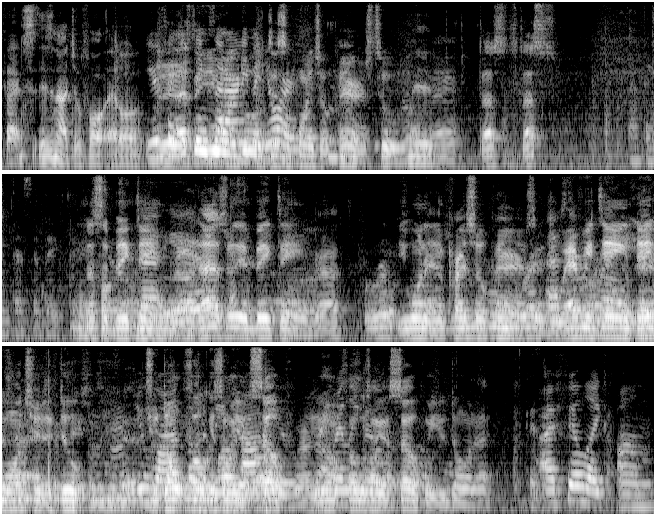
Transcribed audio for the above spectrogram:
Facts. it's, it's not your fault at all. You're Yeah, taking last thing things you that wanna aren't do even is yours. disappoint your parents too, though, Yeah. man. That's that's I think that's a big thing. that's a big thing, That- bro. yeah. That's really a big thing, bro. For real. You want to impress your parents and do everything they want you to do. You But you don't focus on yourself, bro. You You don't focus on yourself when you're doing that. I feel like um,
